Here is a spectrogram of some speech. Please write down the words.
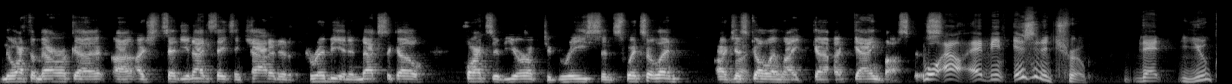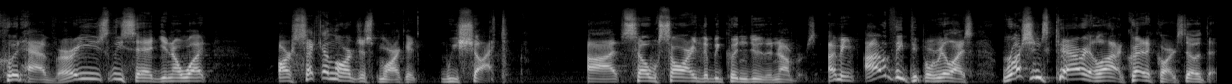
North America, uh, I should say the United States and Canada, the Caribbean and Mexico, parts of Europe to Greece and Switzerland, are just right. going like uh, gangbusters. Well, Al, I mean, isn't it true that you could have very easily said, you know what, our second largest market, we shut. Uh, so sorry that we couldn't do the numbers. I mean, I don't think people realize Russians carry a lot of credit cards, don't they?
